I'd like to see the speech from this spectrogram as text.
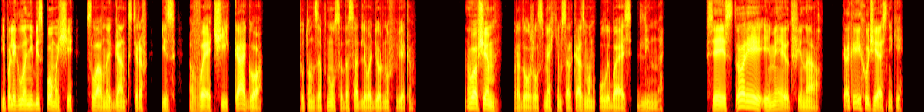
и полегло не без помощи славных гангстеров из В. Чикаго. Тут он запнулся, досадливо дернув веком. «В общем», — продолжил с мягким сарказмом, улыбаясь длинно, Все истории имеют финал, как и их участники.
